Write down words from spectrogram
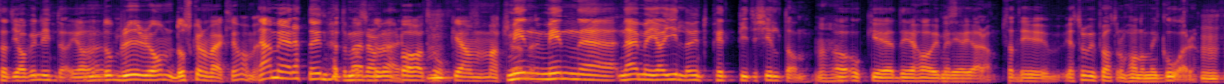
Så att jag vill inte. Jag, Men då bryr du om, då ska de verkligen vara med. nej men jag är rätt nöjd med att de är ska där de du är. bara ha tråkiga matcher. eller? Min, min, eh, nej men jag gillar ju inte Pet- Peter Shilton. Och, och eh, det har ju med det att göra. Så att det är, jag tror vi pratade om honom igår. Mm.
